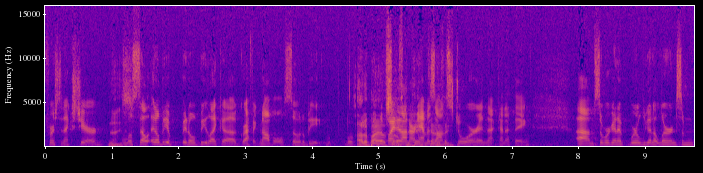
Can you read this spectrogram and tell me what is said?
first of next year. Nice. We'll sell. It'll be a, it'll be like a graphic novel, so it'll be we'll, Autobio, we'll find it on our self-contained kind of Amazon thing. store and that kind of thing. Um, so we're gonna we're gonna learn some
